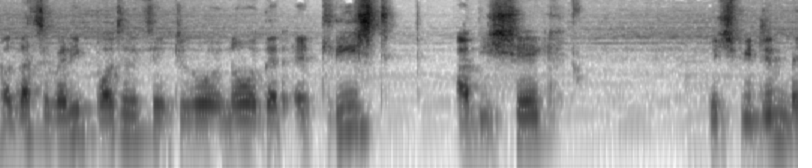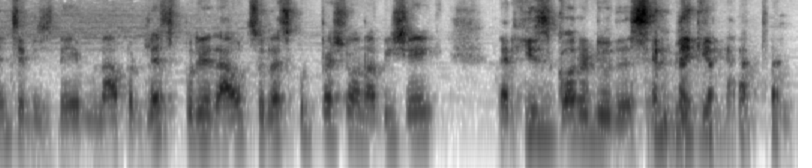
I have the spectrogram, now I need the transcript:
Well, that's a very positive thing to know, know that at least Abhishek, which we didn't mention his name now, but let's put it out. So let's put pressure on Abhishek that he's got to do this and make it happen.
